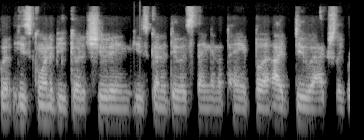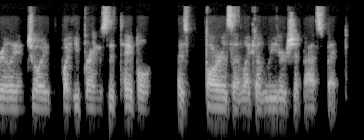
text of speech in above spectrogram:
but he's going to be good at shooting. He's going to do his thing in the paint. But I do actually really enjoy what he brings to the table as far as a, like a leadership aspect.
